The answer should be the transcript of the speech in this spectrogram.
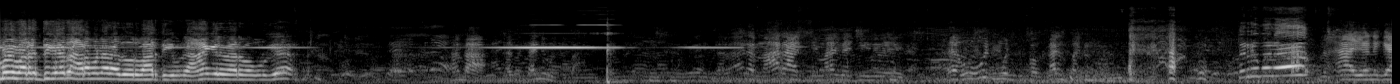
தமிழ் வர்றதுக்கே தான் அரை மணி நேரம் அது ஒரு வார்த்தைக்கு. உனக்கு ஆங்கிலம் வேற உங்களுக்கு திருமணம். ஆ, எனக்கு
